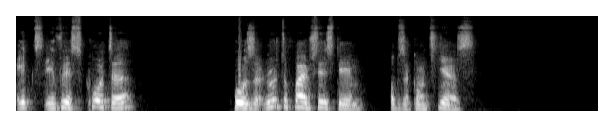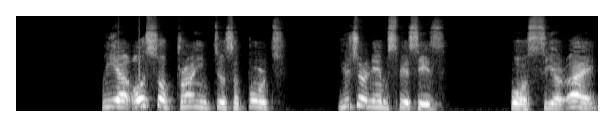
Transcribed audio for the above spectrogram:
XFS quota for the root file system of the containers. We are also planning to support user namespaces for CRI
